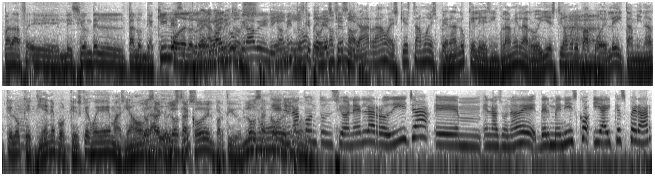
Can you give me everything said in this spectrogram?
para eh, lesión del talón de Aquiles, O de los o algo ligamentos. grave de ligamentos que todavía es no que se sabe. mira, Rafa, es que estamos esperando que le desinflame la rodilla a este hombre Ah. para poderle dictaminar qué es lo que tiene, porque es que juegue demasiado Lo, grave. lo ¿oíste? sacó del partido, lo No. sacó Tiene del una contunción en la rodilla, em, en la zona de- del menisco y hay que esperar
